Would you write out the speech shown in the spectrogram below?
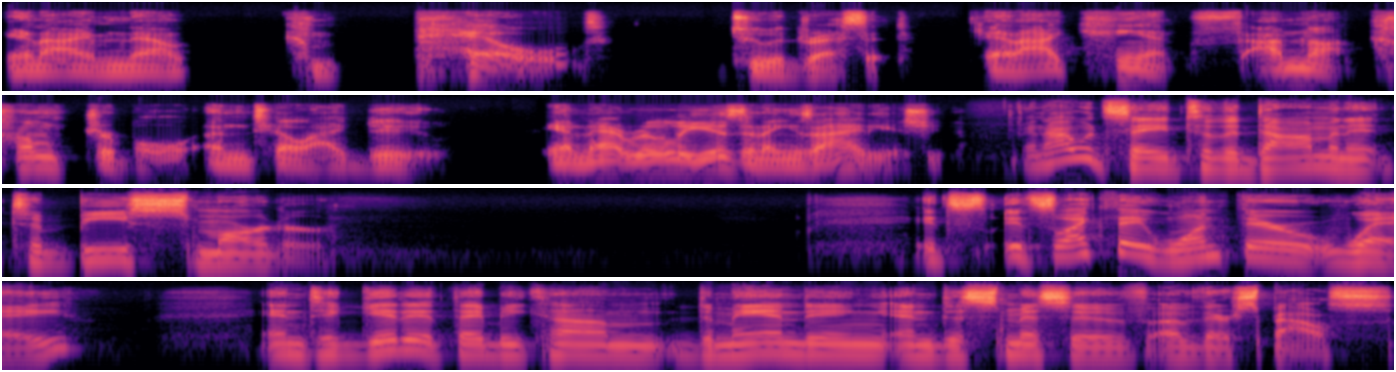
and I am now compelled to address it. And I can't, I'm not comfortable until I do. And that really is an anxiety issue. And I would say to the dominant to be smarter. It's it's like they want their way and to get it they become demanding and dismissive of their spouse.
